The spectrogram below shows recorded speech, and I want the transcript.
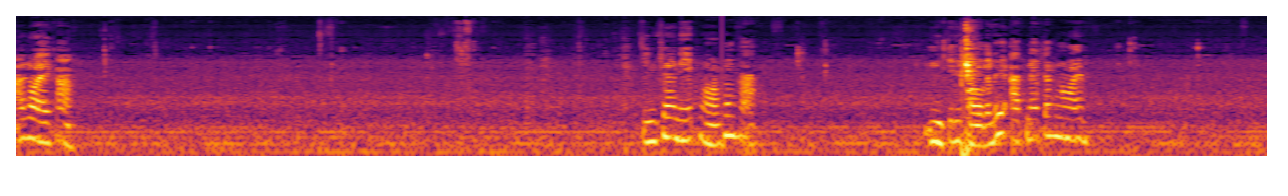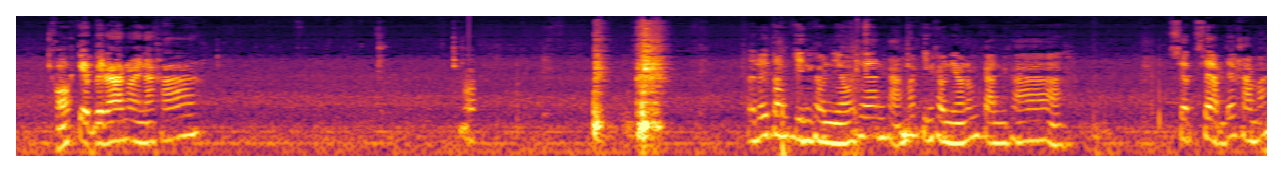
อร่อยค่ะกินแค่นี้พอเพิ่งค่ะอืมกินเขากันได้อัดในจักหน่อย ขอเก็บเวลาหน่อยนะคะ ก็เลยต้องกินข้าวเหนียวแทนค่ะ มากินข้าวเหนียวน้ำกันค่ะแซ่บๆได้ค่ะมา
